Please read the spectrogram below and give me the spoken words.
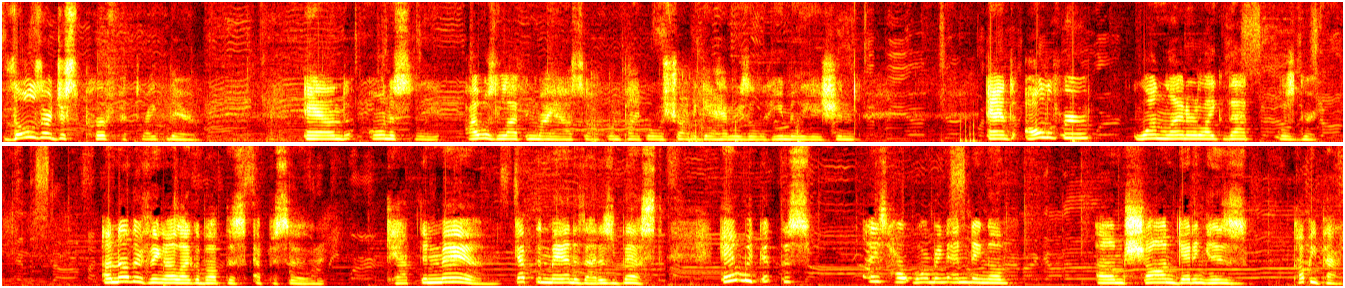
Those are just perfect right there. And honestly, I was laughing my ass off when Piper was trying to get Henry's little humiliation. And Oliver one liner like that was great. Another thing I like about this episode Captain Man. Captain Man is at his best. And we get this nice heartwarming ending of um, Sean getting his puppy pack.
